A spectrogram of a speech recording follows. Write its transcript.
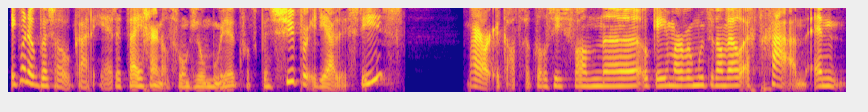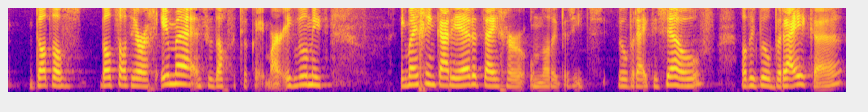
Ik ben ook best wel een carrière-tijger en dat vond ik heel moeilijk, want ik ben super idealistisch. Maar ik had ook wel zoiets van, uh, oké, maar we moeten dan wel echt gaan. En dat, was, dat zat heel erg in me. En toen dacht ik, oké, maar ik wil niet... Ik ben geen carrière-tijger omdat ik dus iets wil bereiken zelf. Wat ik wil bereiken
